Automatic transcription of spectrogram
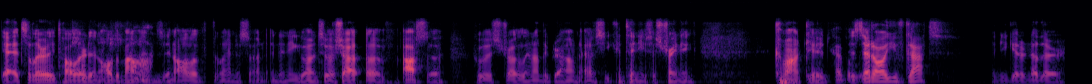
Yeah, it's literally taller than all the mountains in all of the land of sun. And then you go into a shot of Asta, who is struggling on the ground as he continues his training. Come on, kid. Is that all you've got? And you get another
